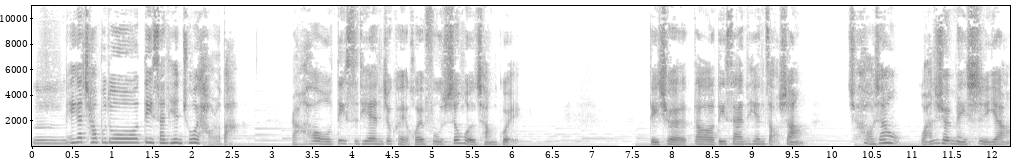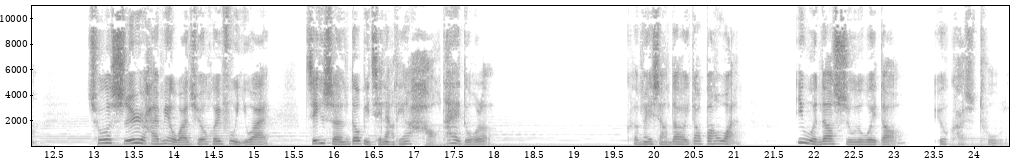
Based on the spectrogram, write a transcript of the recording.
嗯，应该差不多第三天就会好了吧，然后第四天就可以恢复生活的常轨。的确，到了第三天早上，就好像完全没事一样。除了食欲还没有完全恢复以外，精神都比前两天好太多了。可没想到，一到傍晚，一闻到食物的味道，又开始吐了。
